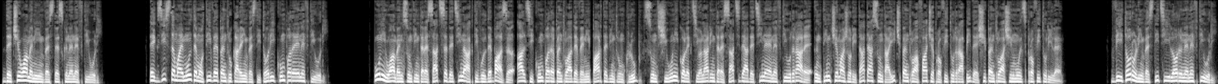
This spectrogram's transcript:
De ce oamenii investesc în NFT-uri? Există mai multe motive pentru care investitorii cumpără NFT-uri. Unii oameni sunt interesați să dețină activul de bază, alții cumpără pentru a deveni parte dintr-un club, sunt și unii colecționari interesați de a deține NFT-uri rare, în timp ce majoritatea sunt aici pentru a face profituri rapide și pentru a-și înmulți profiturile. Viitorul investițiilor în NFT-uri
